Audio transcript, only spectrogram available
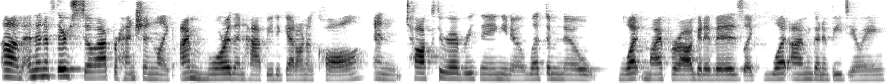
Um, and then if there's still apprehension, like I'm more than happy to get on a call and talk through everything, you know, let them know what my prerogative is, like what I'm going to be doing.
